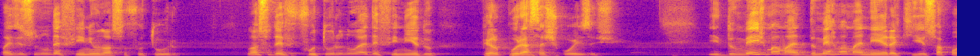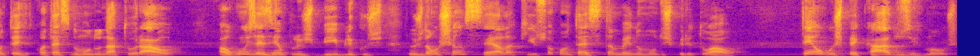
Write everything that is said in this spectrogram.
Mas isso não define o nosso futuro. Nosso futuro não é definido por essas coisas. E do mesma, da mesma maneira que isso acontece no mundo natural, alguns exemplos bíblicos nos dão chancela que isso acontece também no mundo espiritual. Tem alguns pecados, irmãos,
